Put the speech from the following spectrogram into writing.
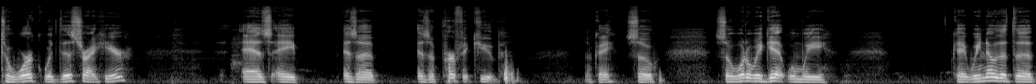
to work with this right here as a as a as a perfect cube. Okay. So so what do we get when we Okay, we know that the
